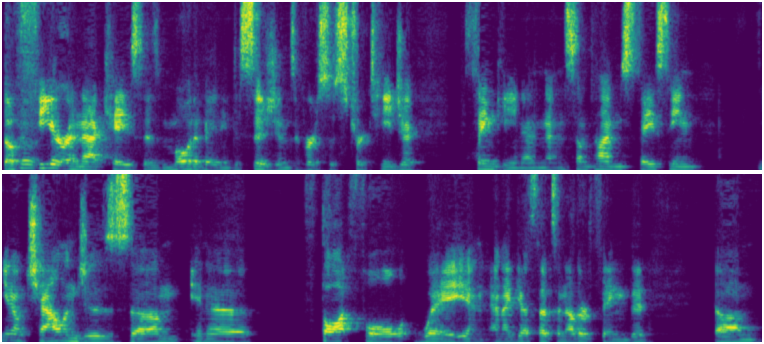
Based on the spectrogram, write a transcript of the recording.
the, the fear in that case is motivating decisions versus strategic thinking and, and sometimes facing, you know, challenges um, in a thoughtful way and, and i guess that's another thing that um,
